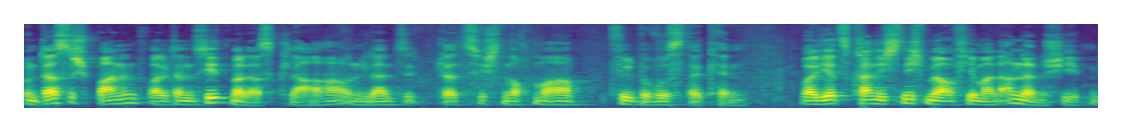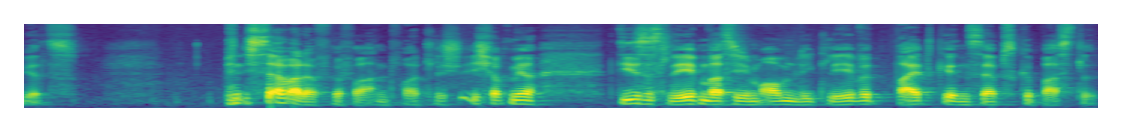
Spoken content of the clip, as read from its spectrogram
Und das ist spannend, weil dann sieht man das klarer und lernt plötzlich nochmal viel bewusster kennen. Weil jetzt kann ich es nicht mehr auf jemand anderen schieben. Jetzt bin ich selber dafür verantwortlich. Ich habe mir dieses Leben, was ich im Augenblick lebe, weitgehend selbst gebastelt.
